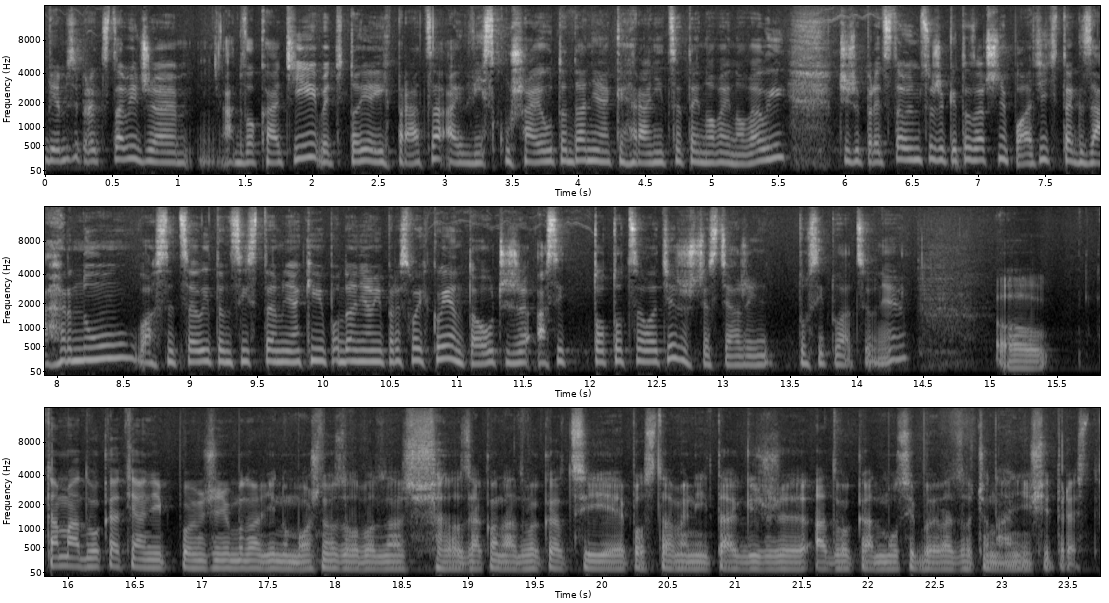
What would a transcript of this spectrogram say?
Viem si predstaviť, že advokáti, veď to je ich práca, aj vyskúšajú teda nejaké hranice tej novej novely. Čiže predstavujem si, že keď to začne platiť, tak zahrnú vlastne celý ten systém nejakými podaniami pre svojich klientov. Čiže asi toto celé tiež ešte stiaží tú situáciu, nie? Uh tam advokáti ani poviem, že nebudú mať inú možnosť, lebo náš zákon advokácie je postavený tak, že advokát musí bojovať za čo najnižší trest.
